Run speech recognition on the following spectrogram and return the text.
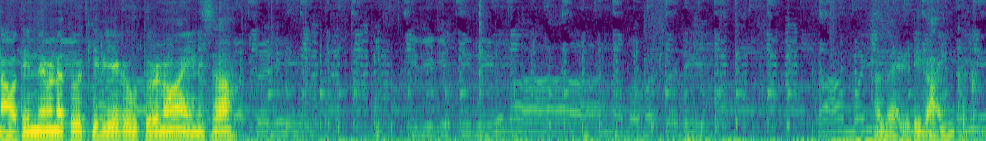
නවතින්නෙම නැතුව කිරියක උතුරනවා ඒ නිසා අ වැඩි ටික අයින් කරමු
